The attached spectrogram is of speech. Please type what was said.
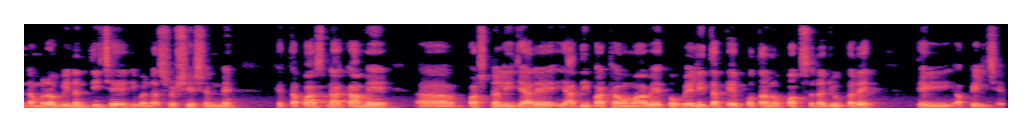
નમ્ર વિનંતી છે ઇવન એસોસિએશનને કે તપાસના કામે પર્સનલી જ્યારે યાદી પાઠવવામાં આવે તો વહેલી તકે પોતાનો પક્ષ રજૂ કરે તેવી અપીલ છે.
